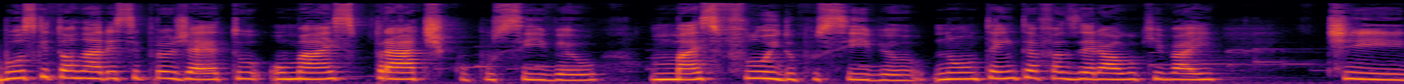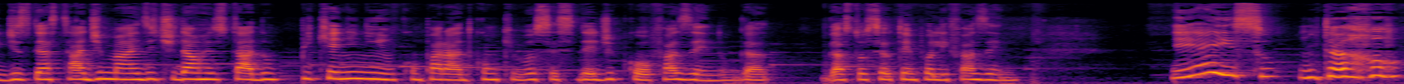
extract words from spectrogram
busque tornar esse projeto o mais prático possível, o mais fluido possível. Não tenta fazer algo que vai te desgastar demais e te dar um resultado pequenininho comparado com o que você se dedicou fazendo gastou seu tempo ali fazendo. E é isso. Então,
